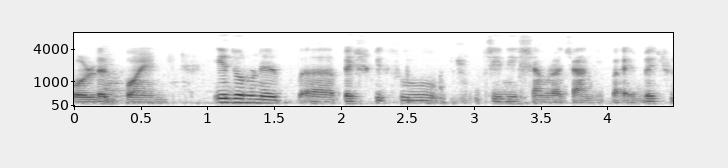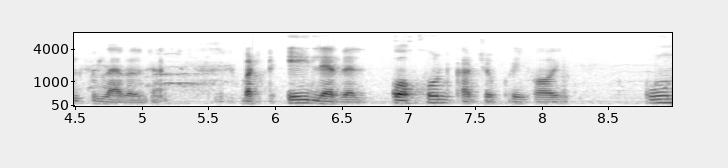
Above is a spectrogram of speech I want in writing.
গোল্ডেন পয়েন্ট এই ধরনের বেশ কিছু জিনিস আমরা জানি বা বেশ কিছু লেভেল জানি। বাট এই লেভেল কখন কার্যকরী হয়, কোন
